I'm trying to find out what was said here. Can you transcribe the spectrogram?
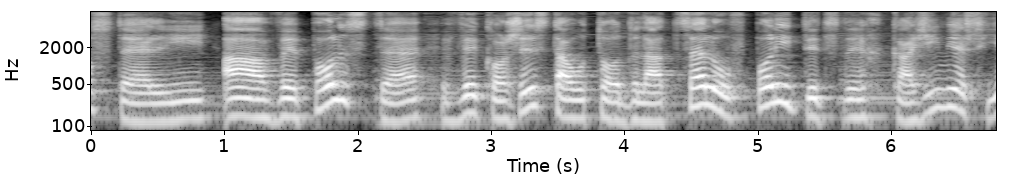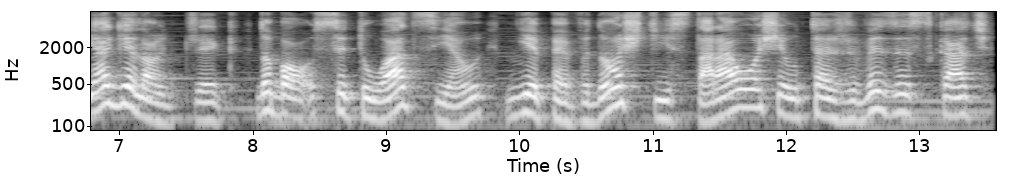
Composteli, a w Polsce wykorzystał to dla celów politycznych Kazimierz Jagiellończyk, no bo sytuację niepewności starało się też wyzyskać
